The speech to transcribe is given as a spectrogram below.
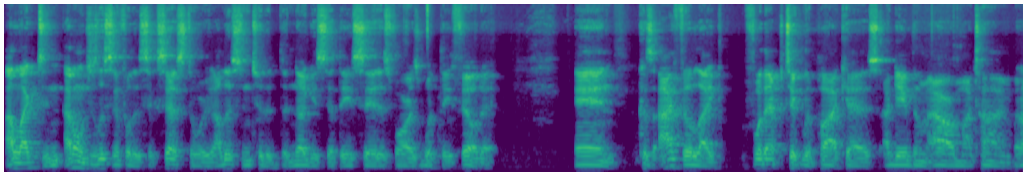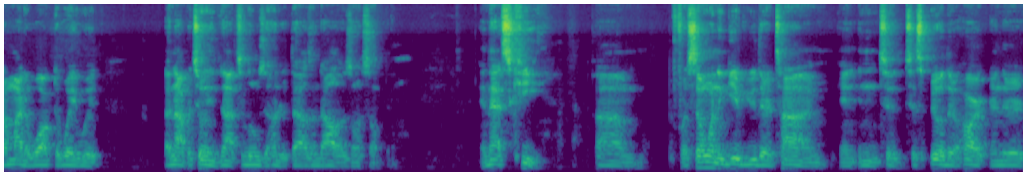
I like to, I don't just listen for the success story. I listen to the, the nuggets that they said as far as what they felt at. And because I feel like for that particular podcast, I gave them an hour of my time, but I might have walked away with an opportunity not to lose $100,000 on something. And that's key. Um, for someone to give you their time and, and, to, to spill their heart and their,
